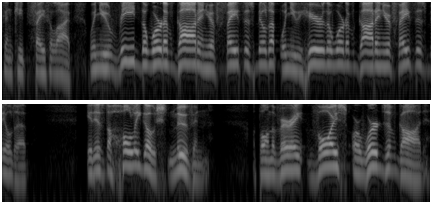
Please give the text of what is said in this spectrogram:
can keep faith alive. When you read the word of God and your faith is built up, when you hear the word of God and your faith is built up, it is the Holy Ghost moving upon the very voice or words of God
